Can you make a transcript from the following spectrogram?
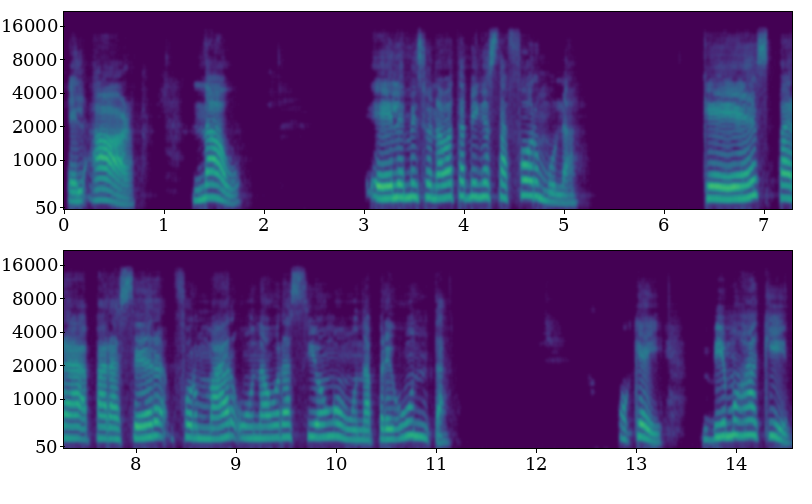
El are. Now, eh, les mencionaba también esta fórmula, que es para, para hacer, formar una oración o una pregunta. Ok, vimos aquí.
